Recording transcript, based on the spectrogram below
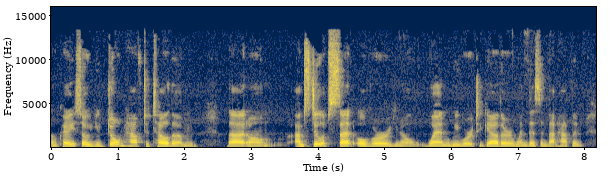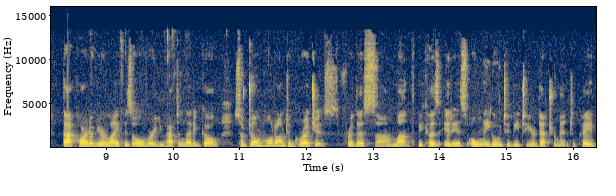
Okay, so you don't have to tell them that um, I'm still upset over, you know, when we were together, when this and that happened that part of your life is over. You have to let it go. So don't hold on to grudges for this uh, month because it is only going to be to your detriment, okay?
